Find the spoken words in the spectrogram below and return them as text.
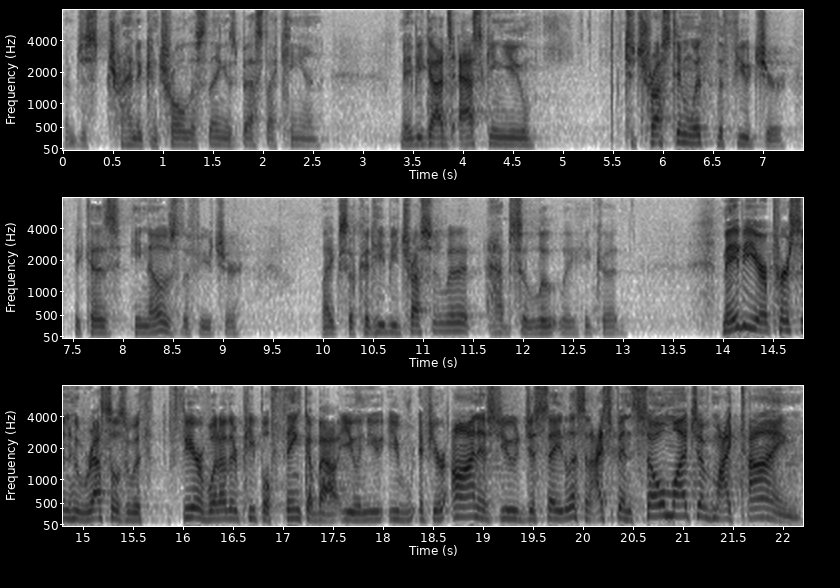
I'm just trying to control this thing as best I can. Maybe God's asking you to trust Him with the future because He knows the future. Like, so could He be trusted with it? Absolutely, He could. Maybe you're a person who wrestles with fear of what other people think about you. And you, you, if you're honest, you just say, listen, I spend so much of my time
